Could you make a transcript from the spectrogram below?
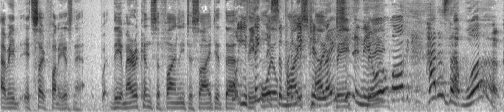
I mean, it's so funny, isn't it? The Americans have finally decided that what, you the think oil there's some price manipulation in the big. oil market? How does that work?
